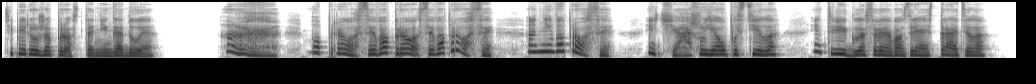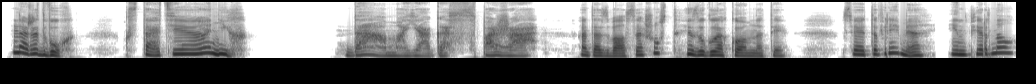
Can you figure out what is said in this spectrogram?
теперь уже просто негодуя. «Ах, вопросы, вопросы, вопросы! Одни вопросы! И чашу я упустила, и твигла своего зря истратила. Даже двух. Кстати, о них». «Да, моя госпожа», — отозвался Шуст из угла комнаты. Все это время Инфернал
